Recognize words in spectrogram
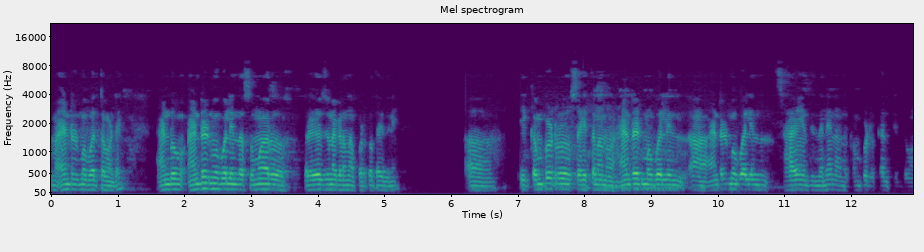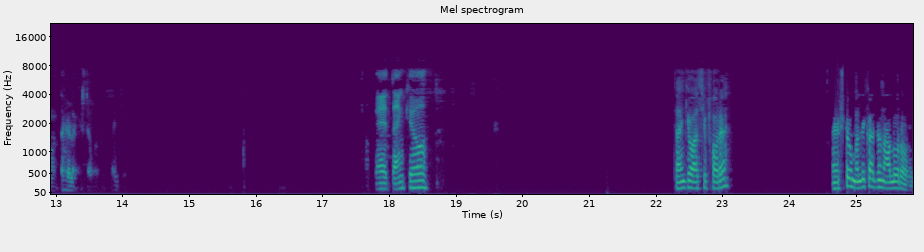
ಆಂಡ್ರಾಯ್ಡ್ ಮೊಬೈಲ್ ತಗೊಂಡೆ. ಆ್ಯಂಡ್ರೋ ಆ್ಯಂಡ್ರಾಯ್ಡ್ ಮೊಬೈಲ್ ಇಂದ ಸುಮಾರು ಪ್ರಯೋಜನಗಳನ್ನ ಪಡ್ಕೊತಾ ಇದ್ದೀನಿ. ಈ ಕಂಪ್ಯೂಟರ್ ಸಹಿತ ನಾನು ಆಂಡ್ರಾಯ್ಡ್ ಮೊಬೈಲ್ ಆಂಡ್ರಾಯ್ಡ್ ಮೊಬೈಲ್ ಸಹಾಯದಿಂದನೇ ನಾನು ಕಂಪ್ಯೂಟರ್ ಕಲ್ತಿದ್ದು ಅಂತ ಹೇಳಕ್ ಇಷ್ಟಪಡ್ತೀನಿ. Thank you thank you Asif ಅವರೇ. ನೆಕ್ಸ್ಟ್ ಮಲ್ಲಿಕಾರ್ಜುನ್ ಆಲೂರ್ ಅವರು.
